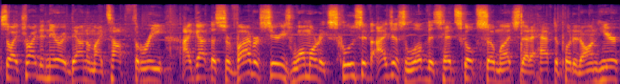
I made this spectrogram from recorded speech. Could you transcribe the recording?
so I tried to narrow it down to my top three. I got the Survivor Series Walmart exclusive. I just love this head sculpt so much that I have to put it on here.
